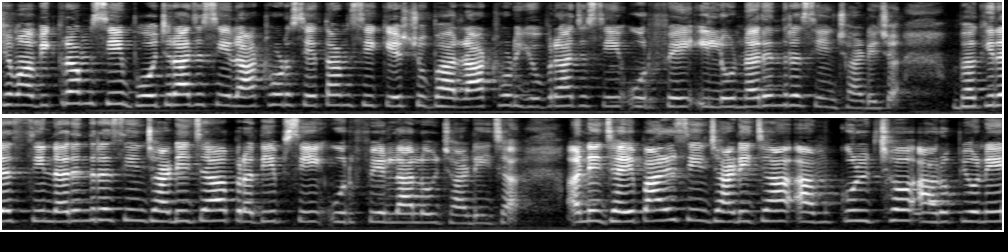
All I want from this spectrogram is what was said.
જેમાં વિક્રમસિંહ, ભોજરાજસિંહ રાઠોડ, શેતાનસિંહ કેશુભા રાઠોડ, યુવરાજસિંહ ઉર્ફે ઇલો નરેન્દ્રસિંહ જાડેજા, ભગીરથસિંહ નરેન્દ્રસિંહ જાડેજા, પ્રદીપસિંહ ઉર્ફે લાલો જાડેજા અને જયપાલસિંહ જાડેજા આમ કુલ છ આરોપીઓને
